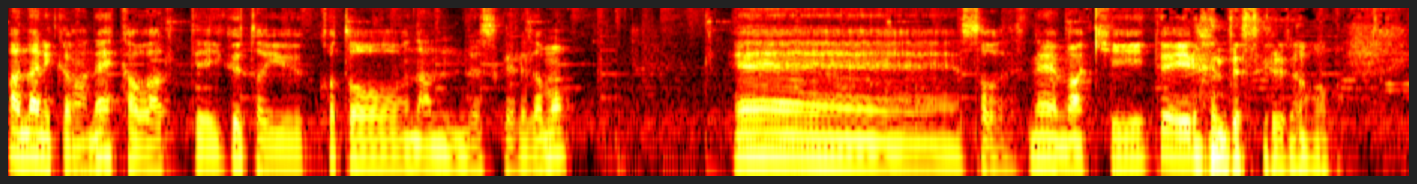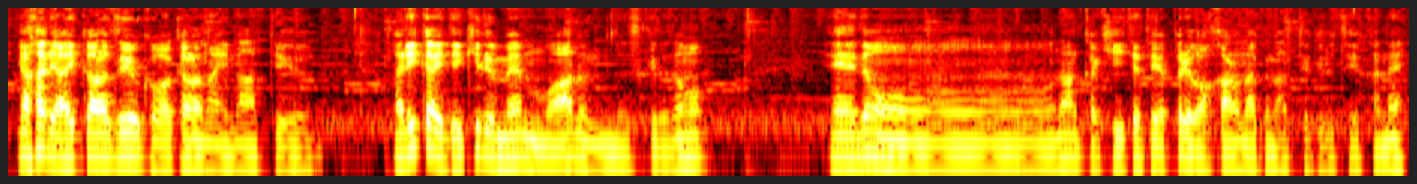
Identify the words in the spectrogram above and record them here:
まあ、何かがね、変わっていくということなんですけれども、えー、そうですね。まあ、聞いているんですけれども、やはり相変わらずよくわからないなっていう、まあ、理解できる面もあるんですけれども、えー、でも、なんか聞いててやっぱりわからなくなってくるというかね、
